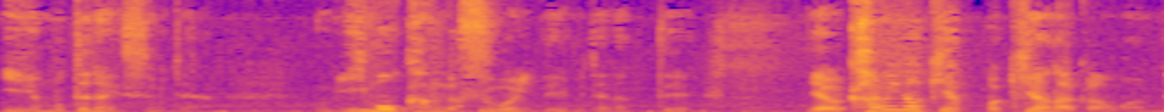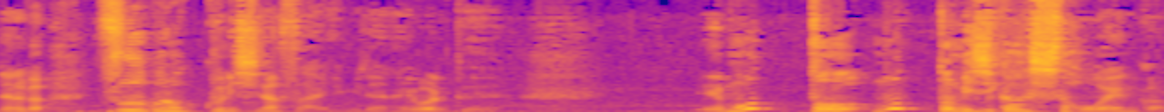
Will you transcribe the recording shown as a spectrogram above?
いや持ってないですよみたいな。芋感がすごいんでみたいになって。いや髪の毛やっぱ切らなあかんわ。みたいななんか2ブロックにしなさいみたいな言われて。えもっともっと短くした方がええんかな。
